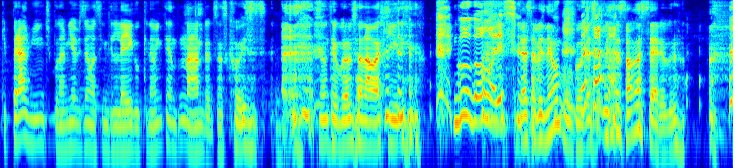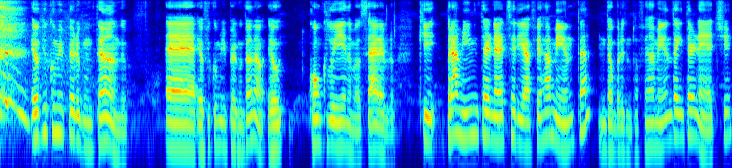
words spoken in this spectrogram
que pra mim, tipo, na minha visão assim de leigo, que não entendo nada dessas coisas, não tem profissional aqui. Google, amores. Dessa vez nem o Google, dessa vez é só meu cérebro. eu fico me perguntando. É, eu fico me perguntando, não. Eu concluí no meu cérebro que, pra mim, internet seria a ferramenta. Então, por exemplo, a ferramenta é a internet.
